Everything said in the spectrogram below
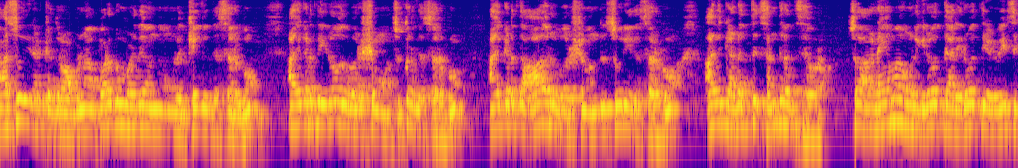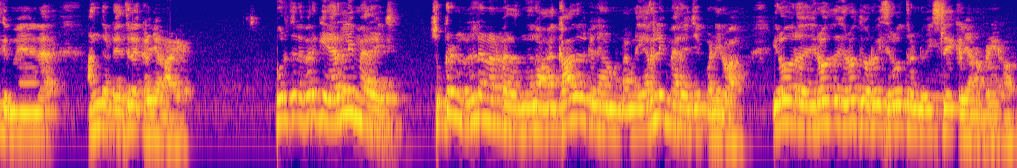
அஸ்வதி நட்சத்திரம் அப்படின்னா பிறக்கும் பொழுதே வந்து உங்களுக்கு கேது தசை இருக்கும். அதுக்கடுத்து இருபது வருஷம் சுக்கர தசை இருக்கும். அதுக்கடுத்து ஆறு வருஷம் வந்து சூரிய தசை இருக்கும். அதுக்கு அடுத்து சந்திர தசை வரும். ஸோ அநேகமாக உங்களுக்கு இருபத்தாறு இருபத்தி ஏழு வயசுக்கு மேலே அந்த டயத்தில் கல்யாணம் ஆகிடும் ஒரு சில பேருக்கு எர்லி மேரேஜ் சுக்கரன் நல்ல நன்மை இருந்ததுன்னா காதல் கல்யாணம் பண்ணுறாங்க எர்லி மேரேஜே பண்ணிடுவாங்க. இருபது இருபது இருபத்தி ஒரு வயசு இருபத்தி ரெண்டு வயசுலேயே கல்யாணம் பண்ணிடுவாங்க.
